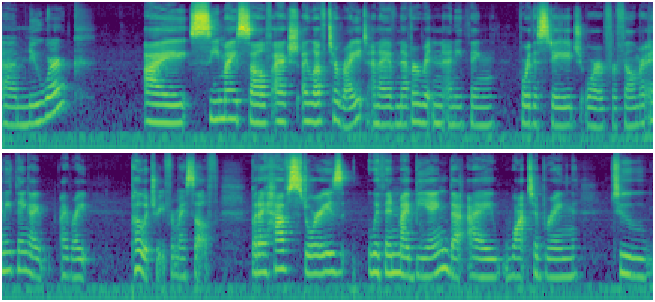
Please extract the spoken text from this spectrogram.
um, new work. I see myself. I actually I love to write, and I have never written anything for the stage or for film or anything. I I write poetry for myself, but I have stories within my being that I want to bring to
